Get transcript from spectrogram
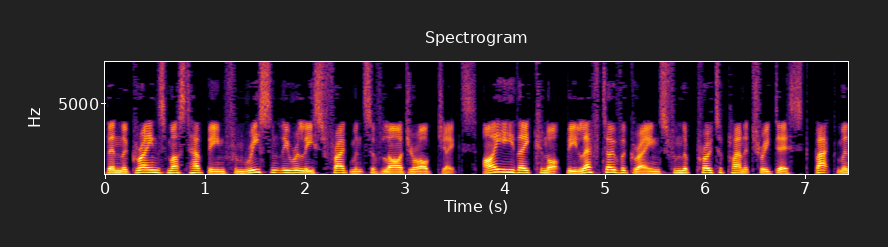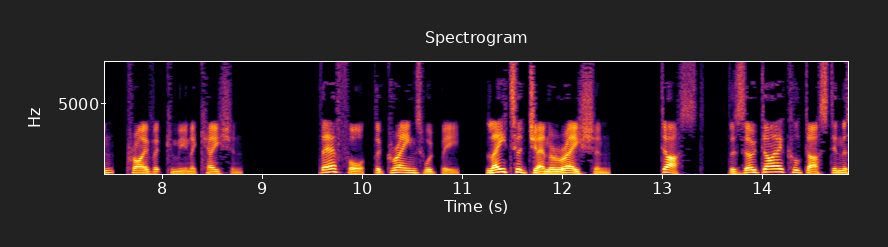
then the grains must have been from recently released fragments of larger objects, i.e. they cannot be leftover grains from the protoplanetary disk Backman, private communication. Therefore, the grains would be later generation dust. The zodiacal dust in the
